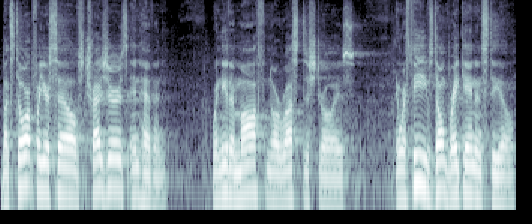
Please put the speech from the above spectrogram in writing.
But store up for yourselves treasures in heaven, where neither moth nor rust destroys, and where thieves don't break in and steal.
